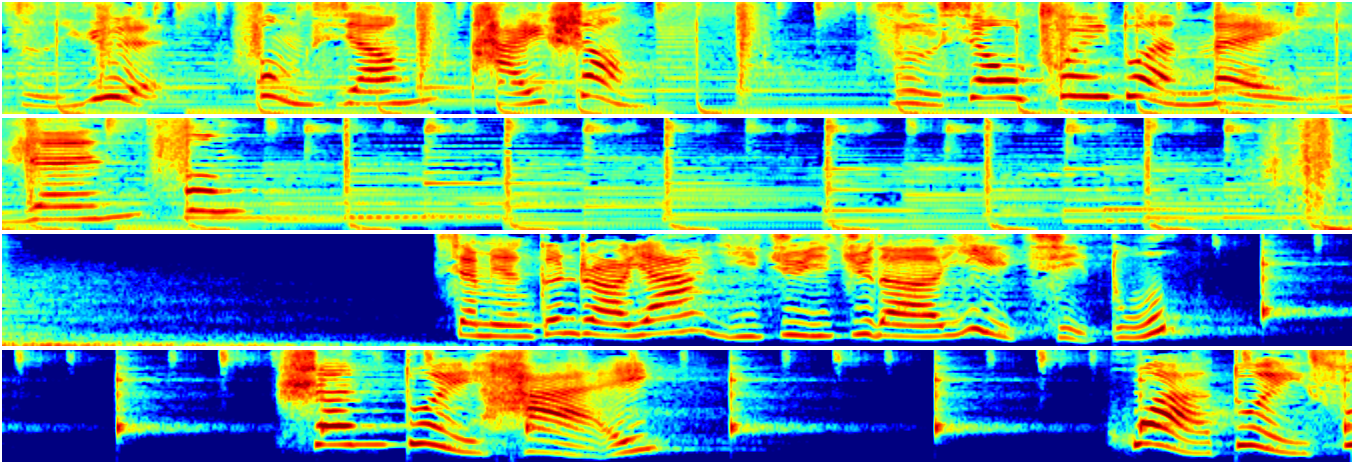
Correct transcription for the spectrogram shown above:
子月。凤翔台上，紫箫吹断美人风。下面跟着二丫一句一句的一起读：山对海，画对松，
